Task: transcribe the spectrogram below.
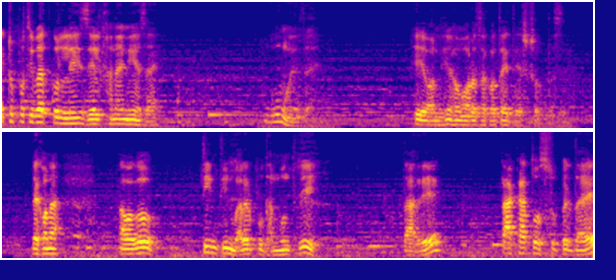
একটু প্রতিবাদ করলেই জেলখানায় নিয়ে যায়। গুম হয়ে যায় এই অনিয়ম অরাজকতায় দেশ চলতেছে। দেখো না, আমাগো তিন তিনবারের প্রধানমন্ত্রী, তারে টাকা তসরুপের দায়ে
